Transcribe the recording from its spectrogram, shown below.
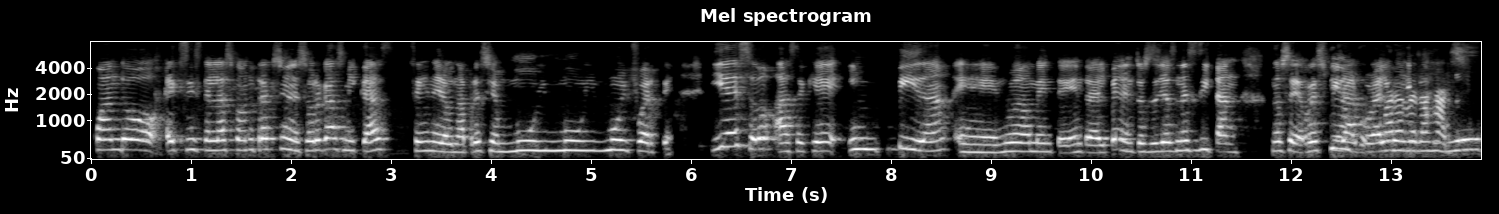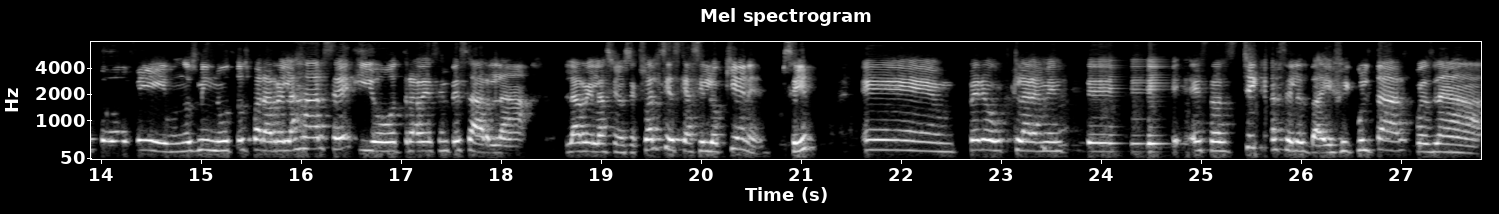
cuando existen las contracciones orgásmicas, se genera una presión muy, muy, muy fuerte. Y eso hace que impida eh, nuevamente entrar el pene. Entonces ellas necesitan, no sé, respirar por algunos minutos, unos minutos para relajarse y otra vez empezar la, la relación sexual, si es que así lo quieren, ¿sí? Eh, pero claramente estas chicas se les va a dificultar pues la,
